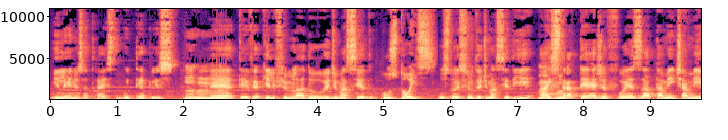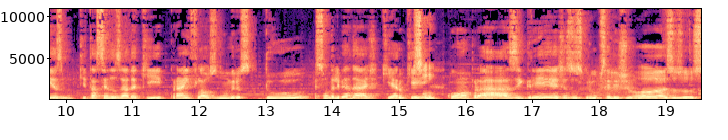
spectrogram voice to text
milênios atrás, tem muito tempo isso, Uhum. é, teve aquele filme lá do Edir Macedo. Os dois. Os dois filmes do Edir Macedo. E a Uhum. estratégia foi exatamente a mesma que está sendo usada aqui para inflar os números do Som da Liberdade, que era o quê? Sim. Compra as igrejas, os grupos religiosos, os,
